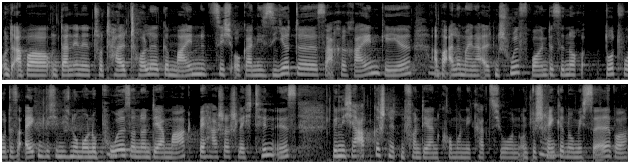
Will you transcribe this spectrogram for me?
und aber und dann in eine total tolle, gemeinnützig organisierte Sache reingehe, mhm. aber alle meine alten Schulfreunde sind noch dort, wo das eigentliche nicht nur Monopol, mhm. sondern der Marktbeherrscher schlechthin ist, bin ich ja abgeschnitten von deren Kommunikation und beschränke mhm. nur mich selber.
